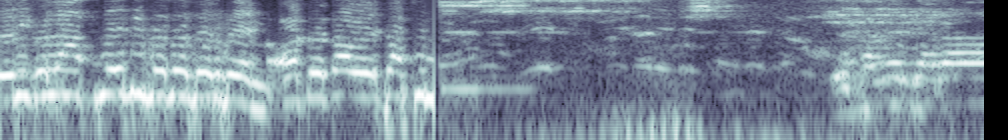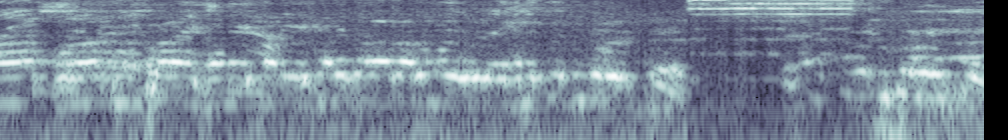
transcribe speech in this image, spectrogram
দেরি করলে আপনি বিপদে পড়বেন অতটা ওই পাশে এখানে যারা এখানে এখানে যারা এখানে কি করছে এখানে কি করছে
